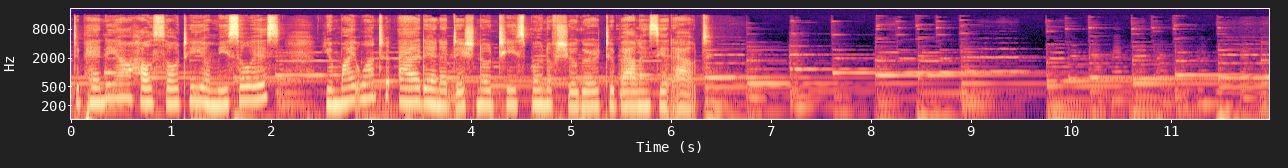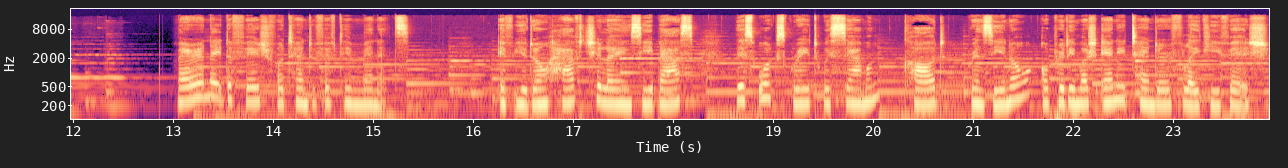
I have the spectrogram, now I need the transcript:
Depending on how salty your miso is, you might want to add an additional teaspoon of sugar to balance it out. Marinate the fish for 10 to 15 minutes. If you don't have Chilean sea bass, this works great with salmon, cod, branzino, or pretty much any tender, flaky fish.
